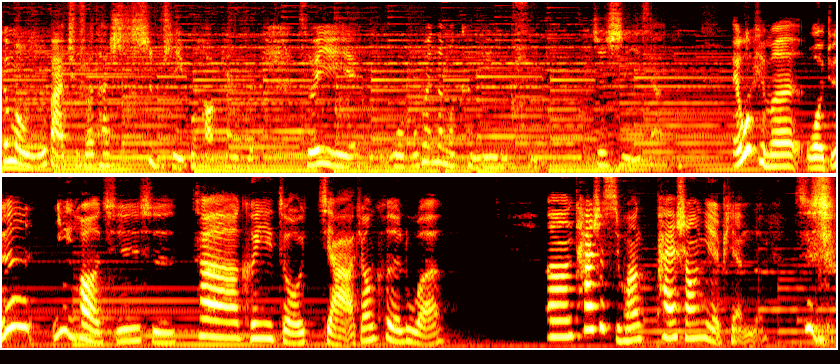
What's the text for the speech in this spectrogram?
根本无法去说它是不是一部好片子，所以我不会那么肯定的去支持一下。哎，为什么我觉得宁浩其实他可以走假装客的路啊？嗯，他是喜欢拍商业片的，就是，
